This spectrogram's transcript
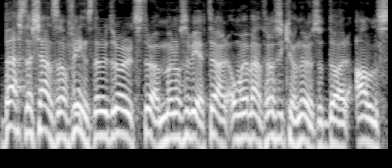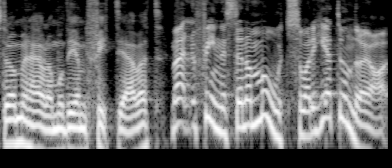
bästa känslan som finns när du drar ut strömmen och så vet du om jag väntar några sekunder så dör all ström i det här jävla modem fittjävet. Men finns det någon motsvarighet undrar jag?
